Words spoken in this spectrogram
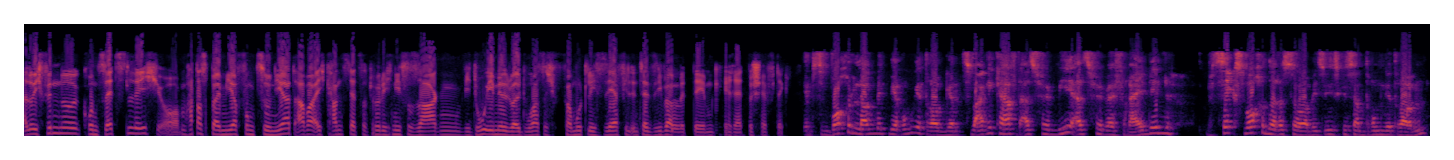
Also ich finde, grundsätzlich ähm, hat das bei mir funktioniert, aber ich kann es jetzt natürlich nicht so sagen wie du, Emil, weil du hast dich vermutlich sehr viel intensiver mit dem Gerät beschäftigt. Ich habe es wochenlang mit mir rumgetragen. Ich habe zwei gekauft, als für mich, als für meine Freundin. Sechs Wochen oder so habe ich es insgesamt rumgetragen.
